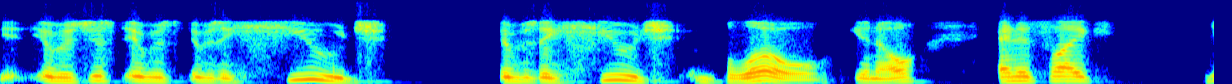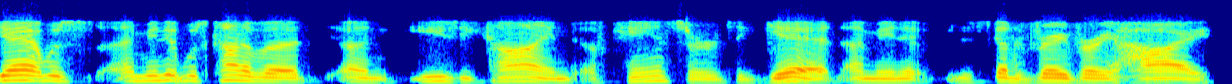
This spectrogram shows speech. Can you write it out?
it was just it was it was a huge it was a huge blow. You know, and it's like yeah, it was. I mean, it was kind of a an easy kind of cancer to get. I mean, it, it's got a very very high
